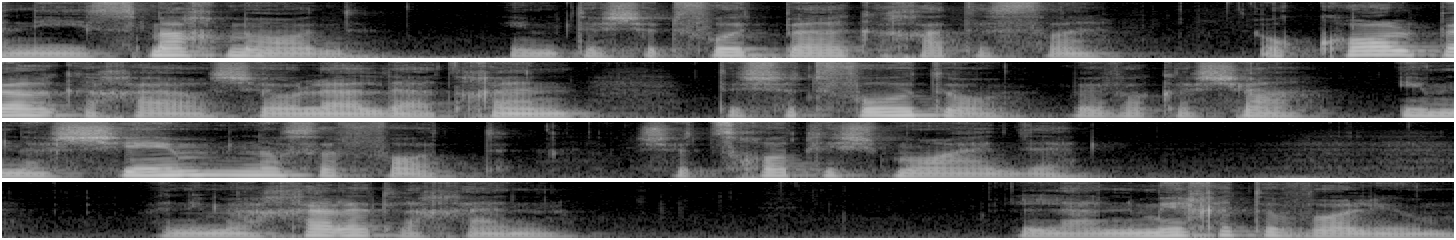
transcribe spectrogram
אני אשמח מאוד אם תשתפו את פרק 11, או כל פרק אחר שעולה על דעתכן, תשתפו אותו, בבקשה, עם נשים נוספות שצריכות לשמוע את זה. אני מאחלת לכן להנמיך את הווליום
